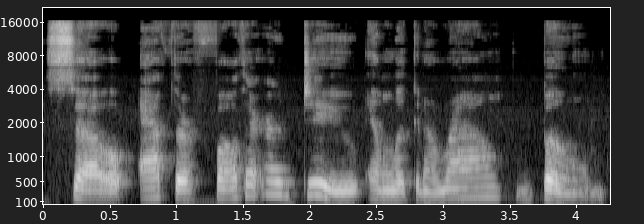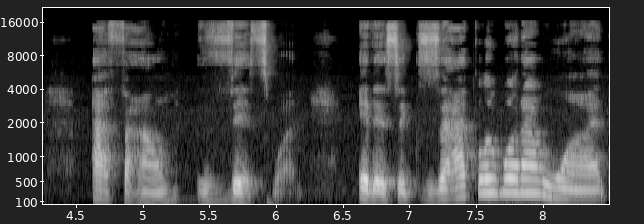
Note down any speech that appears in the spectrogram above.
So after further ado and looking around, boom, I found this one. It is exactly what I want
